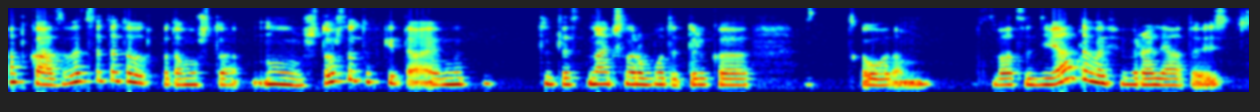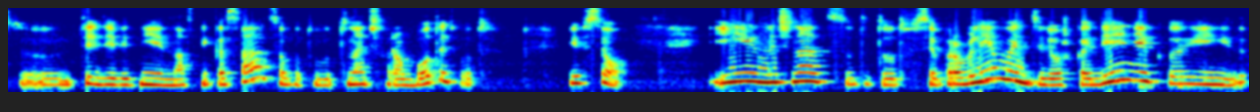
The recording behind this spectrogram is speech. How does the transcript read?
отказывается от этого, потому что, ну, что что ты в Китае? Мы, ты начал работать только с какого там, 29 февраля, то есть э, те 9 дней нас не касаются, вот, вот начал работать, вот и все. И начинаются вот это вот все проблемы, дележка денег, и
